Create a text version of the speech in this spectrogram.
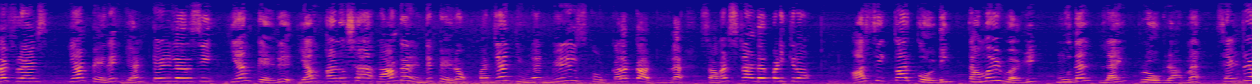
ஹாய் ஃப்ரெண்ட்ஸ் என் பேரு என் எழிலரசி என் பேரு எம் அனுஷா. நாங்க ரெண்டு பேரும் பஞ்சாயத் யூனியன் மிடில் ஸ்கூல் களக்காட்டூர்ல செவன்த் ஸ்டாண்டர்ட் படிக்கிறோம். ஆசிகார் கோடிங் தமிழ் வழி முதல் லைவ் புரோகிராம சென்ற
